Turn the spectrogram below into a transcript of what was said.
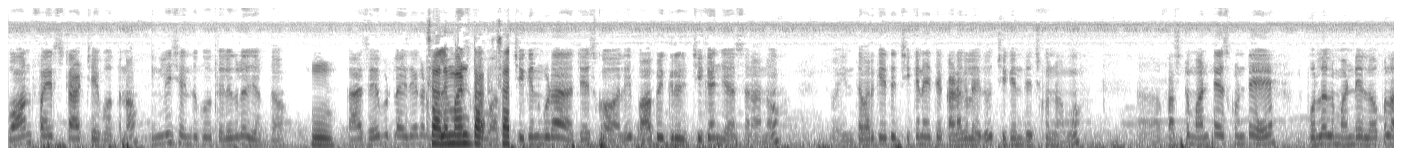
బాన్ ఫైర్ స్టార్ట్ చేయబోతున్నాం. ఇంగ్లీష్ ఎందుకు తెలుగులో చెప్దాం. కాసేపట్లో అయితే ఇక్కడ చలిమంట చికెన్ కూడా చేసుకోవాలి. బాబీ గ్రిల్ చికెన్ చేస్తున్నాను. సో ఇంతవరకు అయితే చికెన్ అయితే కడగలేదు. చికెన్ తెచ్చుకున్నాము. ఫస్ట్ మంట వేసుకుంటే పుల్లలు మండే లోపల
